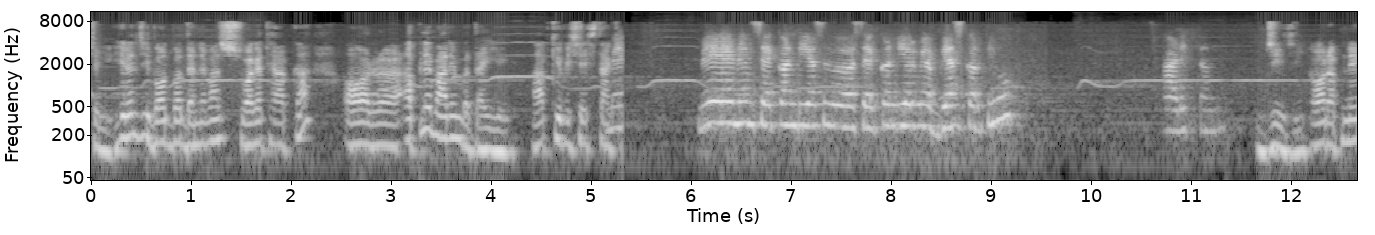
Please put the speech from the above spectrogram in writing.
चलिए हिरल जी बहुत बहुत धन्यवाद स्वागत है आपका। और अपने बारे में बताइए आपकी विशेषता मैं, मैं सेकंड ईयर सेकंड ईयर में अभ्यास करती हूँ। जी जी। और अपने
